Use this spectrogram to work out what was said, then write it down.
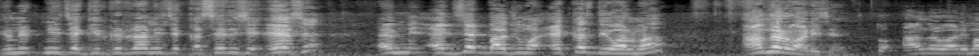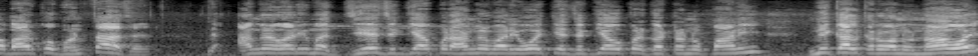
યુનિટની જે ગીરગઢડાની જે કચેરી છે એ છે, એમની એક્ઝેક્ટ બાજુમાં એક જ દિવાલમાં આંગણવાડી છે. તો આંગણવાડીમાં બાળકો ભણતા હશે ને આંગણવાડીમાં જે જગ્યા ઉપર આંગણવાડી હોય તે જગ્યા ઉપર ગટરનું પાણી નિકાલ કરવાનું ના હોય,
